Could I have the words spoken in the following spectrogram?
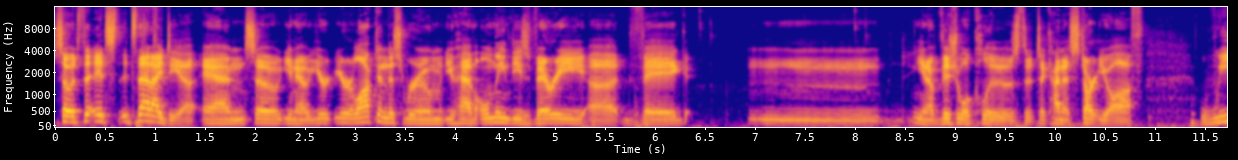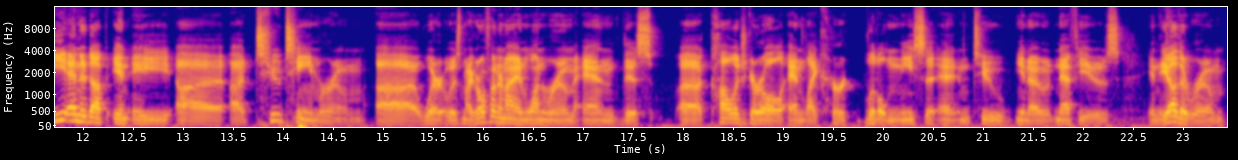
So it's the, it's it's that idea, and so you know you're you're locked in this room. You have only these very uh, vague, mm, you know, visual clues to, to kind of start you off. We ended up in a, uh, a two team room uh, where it was my girlfriend and I in one room, and this uh, college girl and like her little niece and two you know nephews in the other room.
